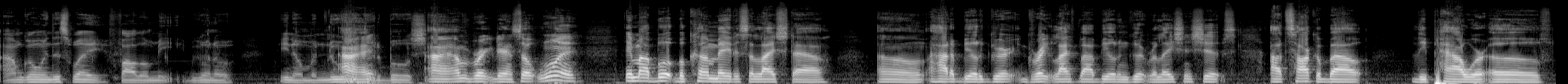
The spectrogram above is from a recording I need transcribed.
I'm going this way, follow me. We're gonna, you know, maneuver right. through the bullshit. All right, I'm gonna break down. So one, in my book, Become Made It's a Lifestyle, um, how to build a great, great life by building good relationships, I talk about the power of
